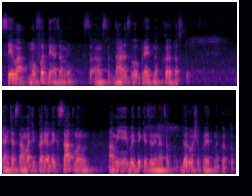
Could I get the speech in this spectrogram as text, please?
सेवा मोफत देण्याचा मी स स- धाडस व प्रयत्न करत असतो. त्यांच्या सामाजिक कार्याला एक साथ म्हणून आम्ही हे वैद्यकीय सेवा देण्याचा दरवर्षी प्रयत्न करतो.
